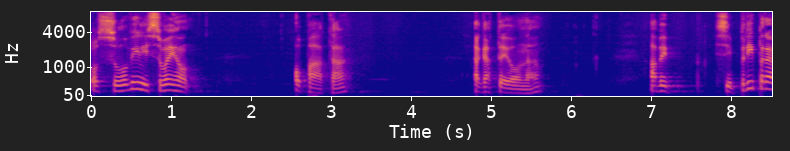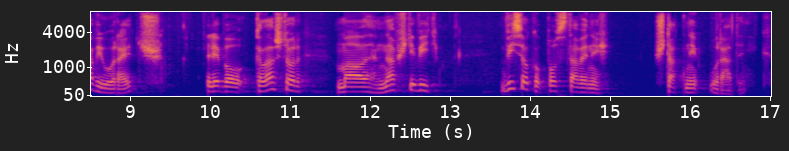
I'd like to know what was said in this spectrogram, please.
oslovili svojho opáta Agateona, aby si pripravil reč, lebo kláštor mal navštíviť vysoko postavený štátny úradník.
